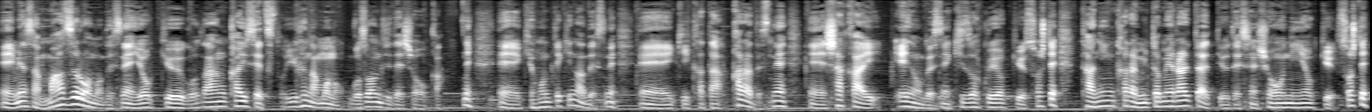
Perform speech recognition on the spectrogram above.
えー、皆さん、マズローのですね、欲求5段階説というふうなものをご存知でしょうか？ね、えー、基本的なですね、えー、生き方からですね、えー、社会へのですね、貴族欲求、そして他人から認められたいというですね、承認欲求、そして、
